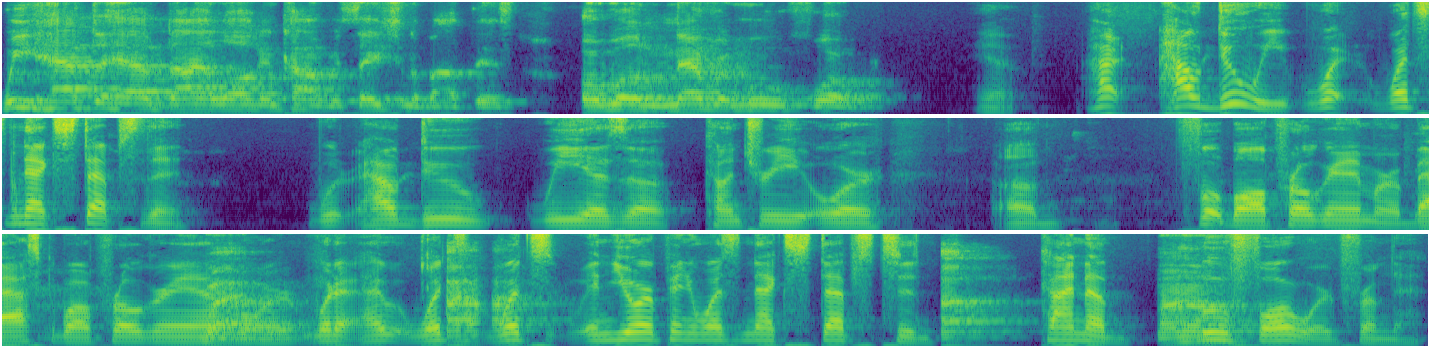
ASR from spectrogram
We have to have dialogue and conversation about this, or we'll never move forward. Yeah. How how do we? What what's next steps then? How do we as a country or a football program or a basketball program right. or what? What's I, I, what's in your opinion? What's next steps to kind of uh-huh. move forward from that?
